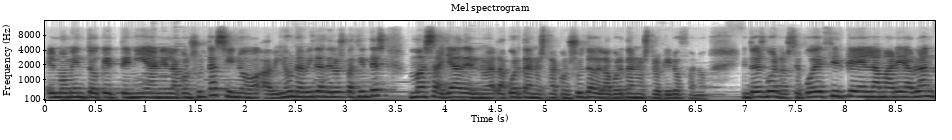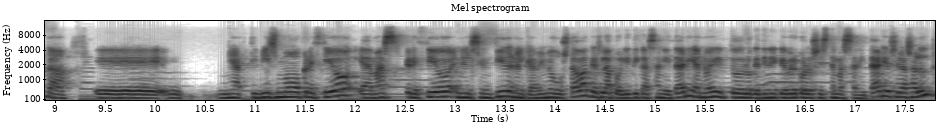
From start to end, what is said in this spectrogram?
el momento que tenían en la consulta, sino había una vida de los pacientes más allá de la puerta de nuestra consulta, de la puerta de nuestro quirófano. Entonces, bueno, se puede decir que en la marea blanca eh, mi activismo creció y además creció en el sentido en el que a mí me gustaba, que es la política sanitaria ¿no? y todo lo que tiene que ver con los sistemas sanitarios y la salud.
